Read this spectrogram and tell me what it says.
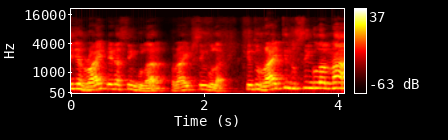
এই যে রাইট এটা সিঙ্গুলার রাইট সিঙ্গুলার কিন্তু রাইট কিন্তু সিঙ্গুলার না।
